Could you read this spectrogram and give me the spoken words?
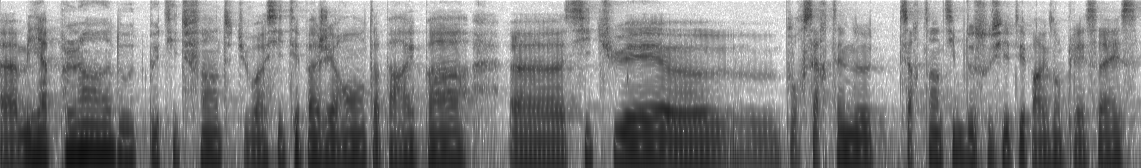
Euh, mais il y a plein d'autres petites feintes, tu vois. Si t'es pas gérant, t'apparais pas. Euh, si tu es, euh, pour certaines, certains types de sociétés, par exemple les SAS,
